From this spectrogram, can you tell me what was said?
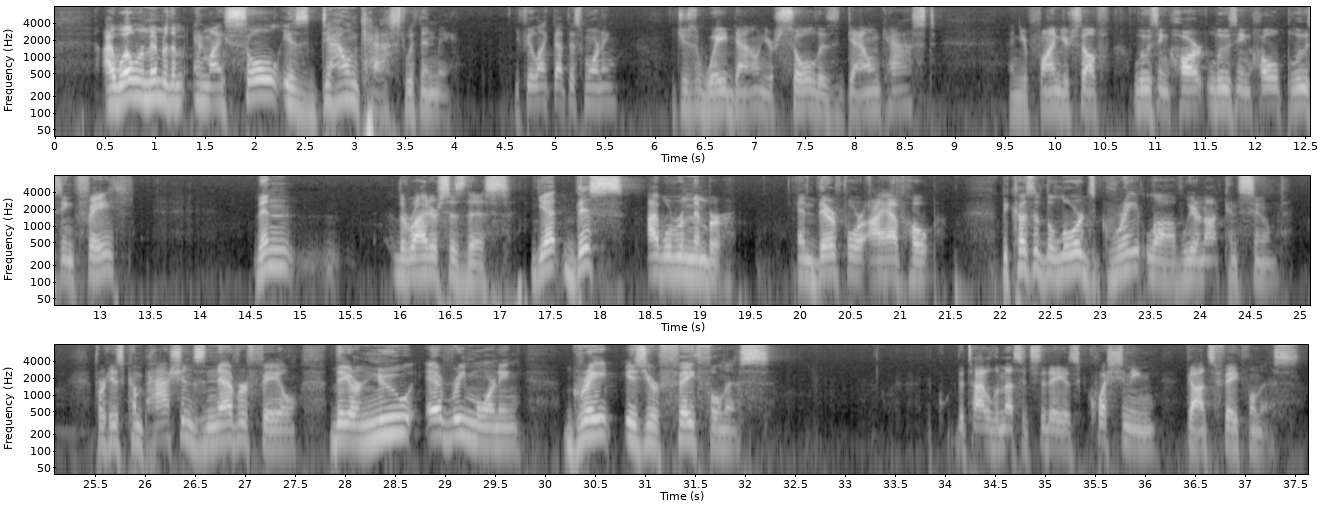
I well remember them, and my soul is downcast within me. You feel like that this morning? You're just weighed down, your soul is downcast and you find yourself losing heart, losing hope, losing faith, then the writer says this Yet this I will remember, and therefore I have hope. Because of the Lord's great love, we are not consumed. For his compassions never fail, they are new every morning. Great is your faithfulness. The title of the message today is Questioning God's Faithfulness.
